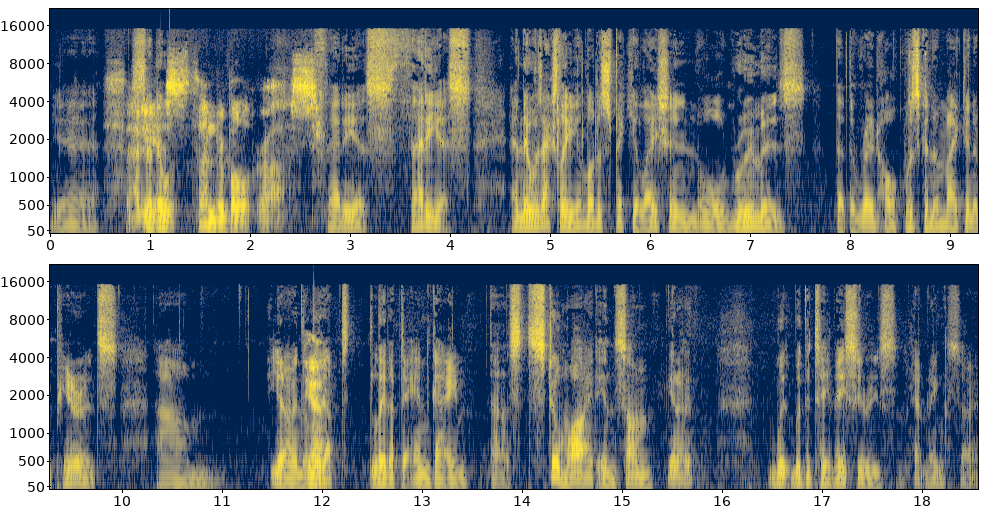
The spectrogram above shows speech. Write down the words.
Yeah. Thaddeus so Thunderbolt Ross. Thaddeus. Thaddeus. And there was actually a lot of speculation or rumors that the Red Hulk was going to make an appearance. Um, you know, in the yeah. lead up to, lead up to Endgame, uh, still might in some, you know, with with the TV series happening. So,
